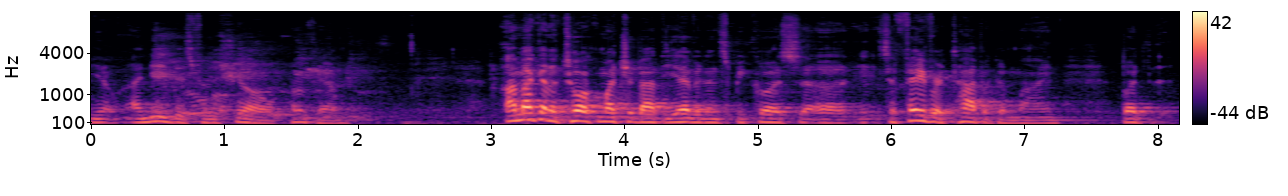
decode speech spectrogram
you know I need this for the show. Okay. I'm not going to talk much about the evidence because uh, it's a favorite topic of mine, but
